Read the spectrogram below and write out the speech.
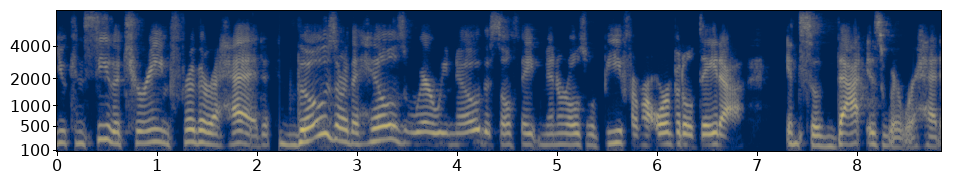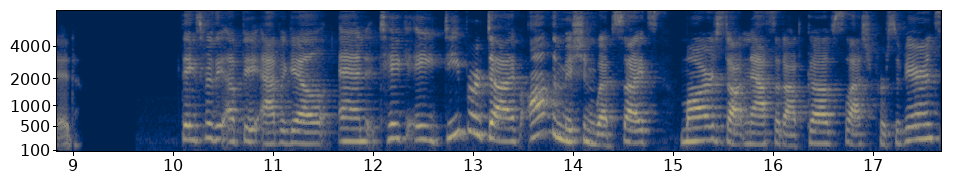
you can see the terrain further ahead. Those are the hills where we know the sulfate minerals will be from our orbital data. And so that is where we're headed. Thanks for the update, Abigail. And take a deeper dive on the mission websites mars.nasa.gov slash perseverance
